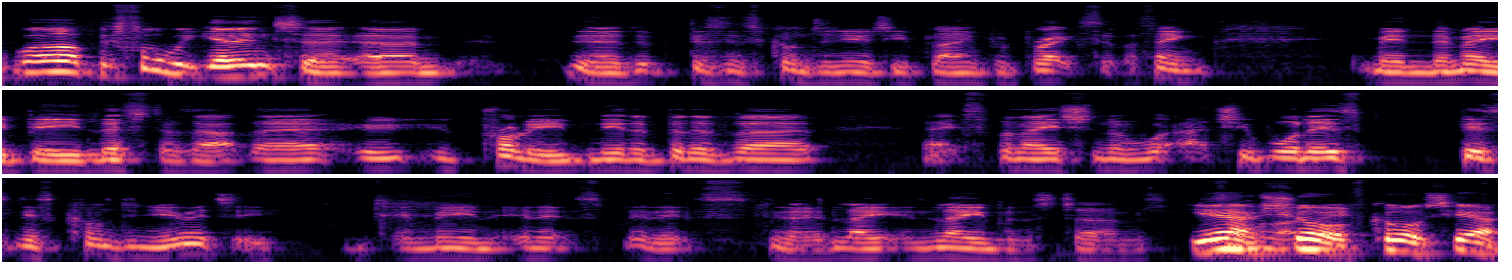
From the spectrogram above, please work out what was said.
Well, before we get into um, you know the business continuity planning for Brexit, I think I mean, there may be listeners out there who, who probably need a bit of a, an explanation of what actually what is business continuity. I mean, in its in its you know lay, in layman's terms. Yeah, sure, like of course, yeah.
